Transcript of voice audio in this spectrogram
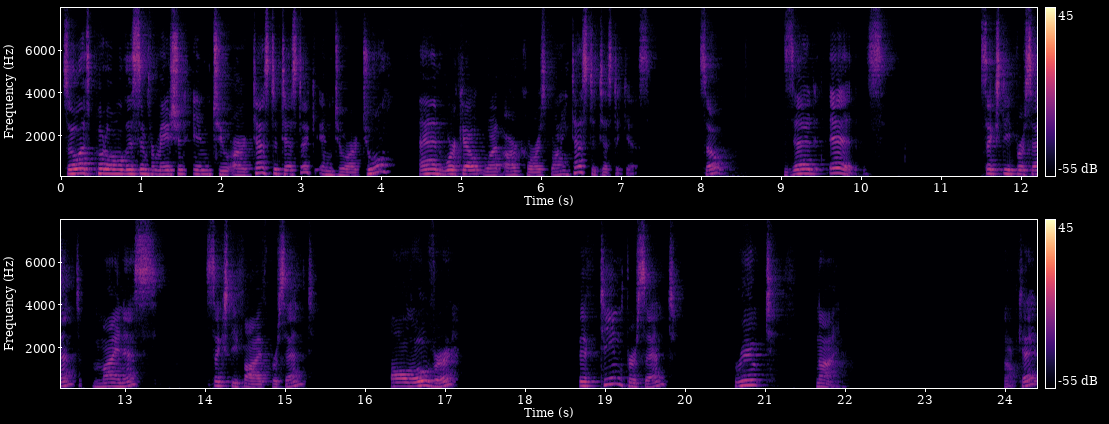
so let's put all this information into our test statistic, into our tool, and work out what our corresponding test statistic is. So Z is 60% minus 65% all over 15% root 9. Okay,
